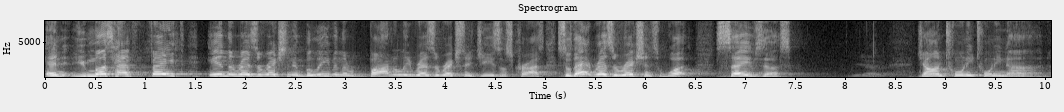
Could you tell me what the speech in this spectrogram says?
And you must have faith in the resurrection and believe in the bodily resurrection of Jesus Christ. So that resurrection is what saves us. John 20, 29.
